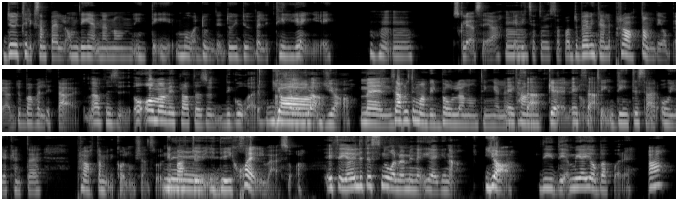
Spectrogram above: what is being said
Du till exempel, om det är när någon inte är, mår dunder, då är du väldigt tillgänglig. Mhm, mm. Skulle jag säga. Det är Mm. ditt sätt att visa på. Du behöver inte heller prata om det jobbiga, du är bara väldigt där. Ja precis. Och om man vill prata så det går. Alltså, Ja, ja. Men Särskilt om man vill bolla någonting eller en Exakt, tanke eller exakt. någonting. Det är inte så här, oj jag kan inte prata med Nicole om känslor. Det är bara att du Nej. i dig själv är så. exakt, jag är lite snål med mina egna. Ja. Det är det, men jag jobbar på det. Ja.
